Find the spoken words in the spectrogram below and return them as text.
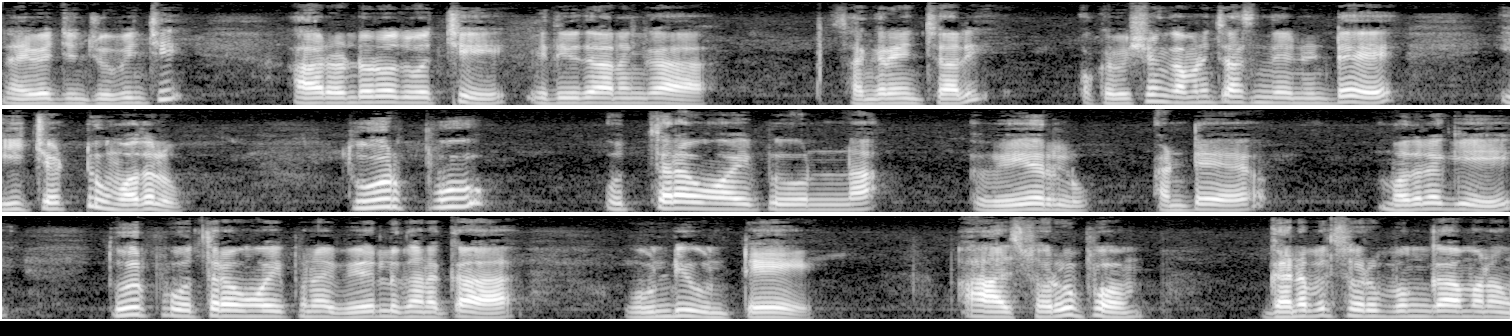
నైవేద్యం చూపించి ఆ రెండో రోజు వచ్చి విధి విధానంగా సంగ్రహించాలి. ఒక విషయం గమనించాల్సింది ఏంటంటే ఈ చెట్టు మొదలు తూర్పు ఉత్తరం వైపు ఉన్న వేర్లు అంటే మొదలగి తూర్పు ఉత్తరం వైపున వేర్లు గనక ఉండి ఉంటే ఆ స్వరూపం గణపతి స్వరూపంగా మనం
